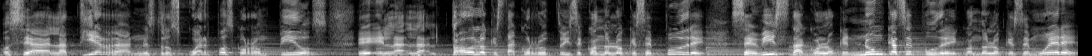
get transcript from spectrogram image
o sea, la tierra, nuestros cuerpos corrompidos, eh, eh, todo lo que está corrupto, dice, cuando lo que se pudre se vista con lo que nunca se pudre, y cuando lo que se muere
